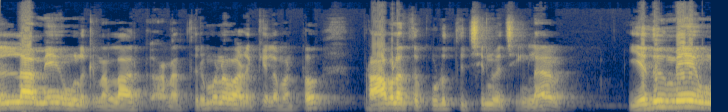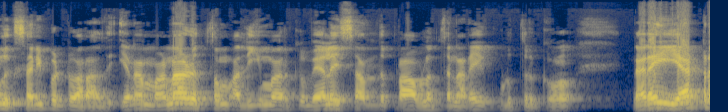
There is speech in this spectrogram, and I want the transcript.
எல்லாமே உங்களுக்கு நல்லா இருக்கும். ஆனால் திருமண வாழ்க்கையில் மட்டும் ப்ராப்ளத்தை கொடுத்துச்சின்னு வச்சிங்களேன் எதுவுமே உங்களுக்கு சரிப்பட்டு வராது. ஏன்னா மன அழுத்தம் அதிகமாக இருக்கும் வேலை சார்ந்த ப்ராப்ளத்தை நிறைய கொடுத்துருக்கோம். நிறைய ஏற்ற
